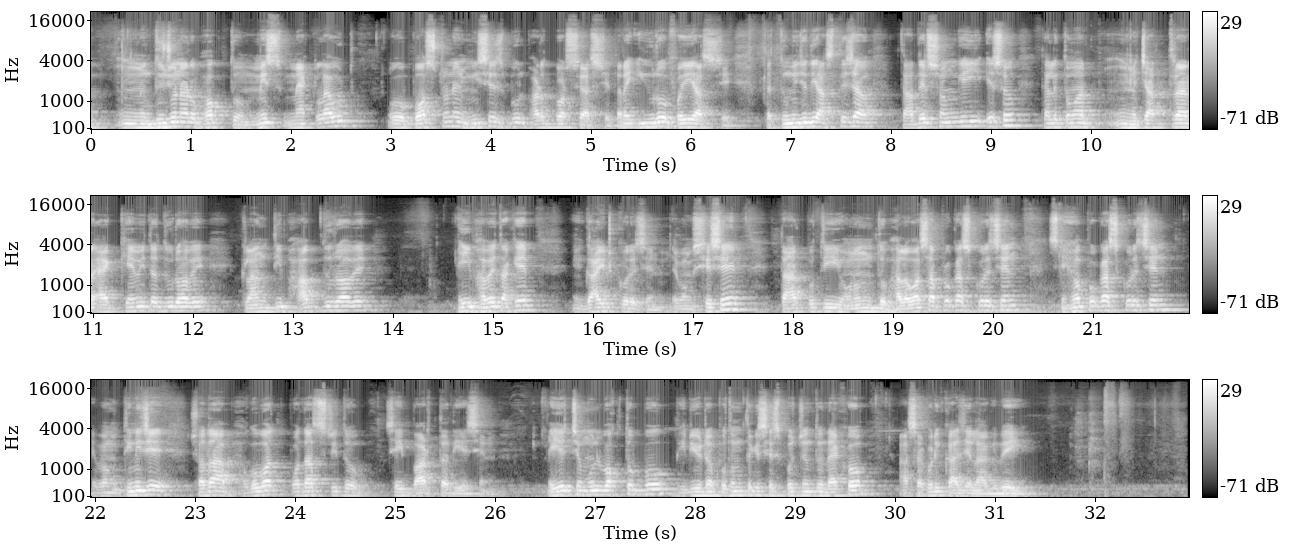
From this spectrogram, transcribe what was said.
দুজন আরও ভক্ত, মিস ম্যাকলাউড ও বস্টনের মিসেস বুল ভারতবর্ষে আসছে, তারা ইউরোপ হয়ে আসছে। তা তুমি যদি আসতে চাও, তাদের সঙ্গেই এসো, তাহলে তোমার যাত্রার একঘেয়েমিতা দূর হবে, ক্লান্তি ভাব দূর হবে। এইভাবে তাকে গাইড করেছেন এবং শেষে তার প্রতি অনন্ত ভালোবাসা প্রকাশ করেছেন, স্নেহ প্রকাশ করেছেন এবং তিনি যে সদা ভগবত পদাশ্রিত সেই বার্তা দিয়েছেন। এই হচ্ছে মূল বক্তব্য। ভিডিওটা প্রথম থেকে শেষ পর্যন্ত দেখো। আশা করি কাজে লাগবেই।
